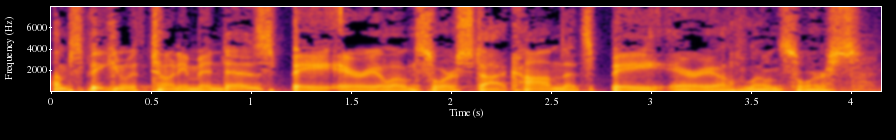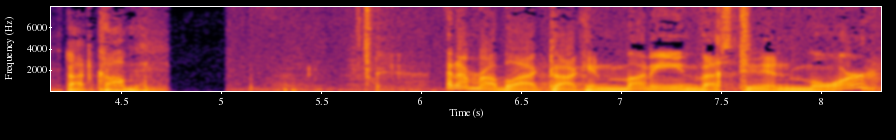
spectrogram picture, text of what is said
I'm speaking with Tony Mendez, BayAreaLoanSource.com. That's BayAreaLoanSource.com. And I'm Rob Black, talking money, investing, and more.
